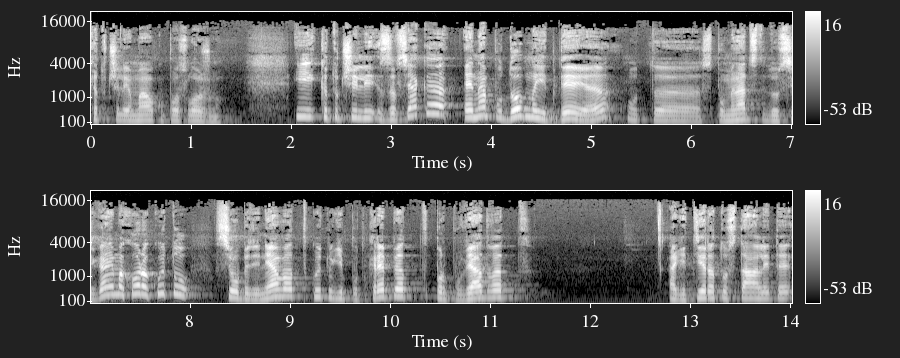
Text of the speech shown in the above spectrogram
като че ли е малко по-сложно. И като че ли за всяка една подобна идея от е, споменатите до сега, има хора, които се обединяват, които ги подкрепят, проповядват, агитират останалите.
